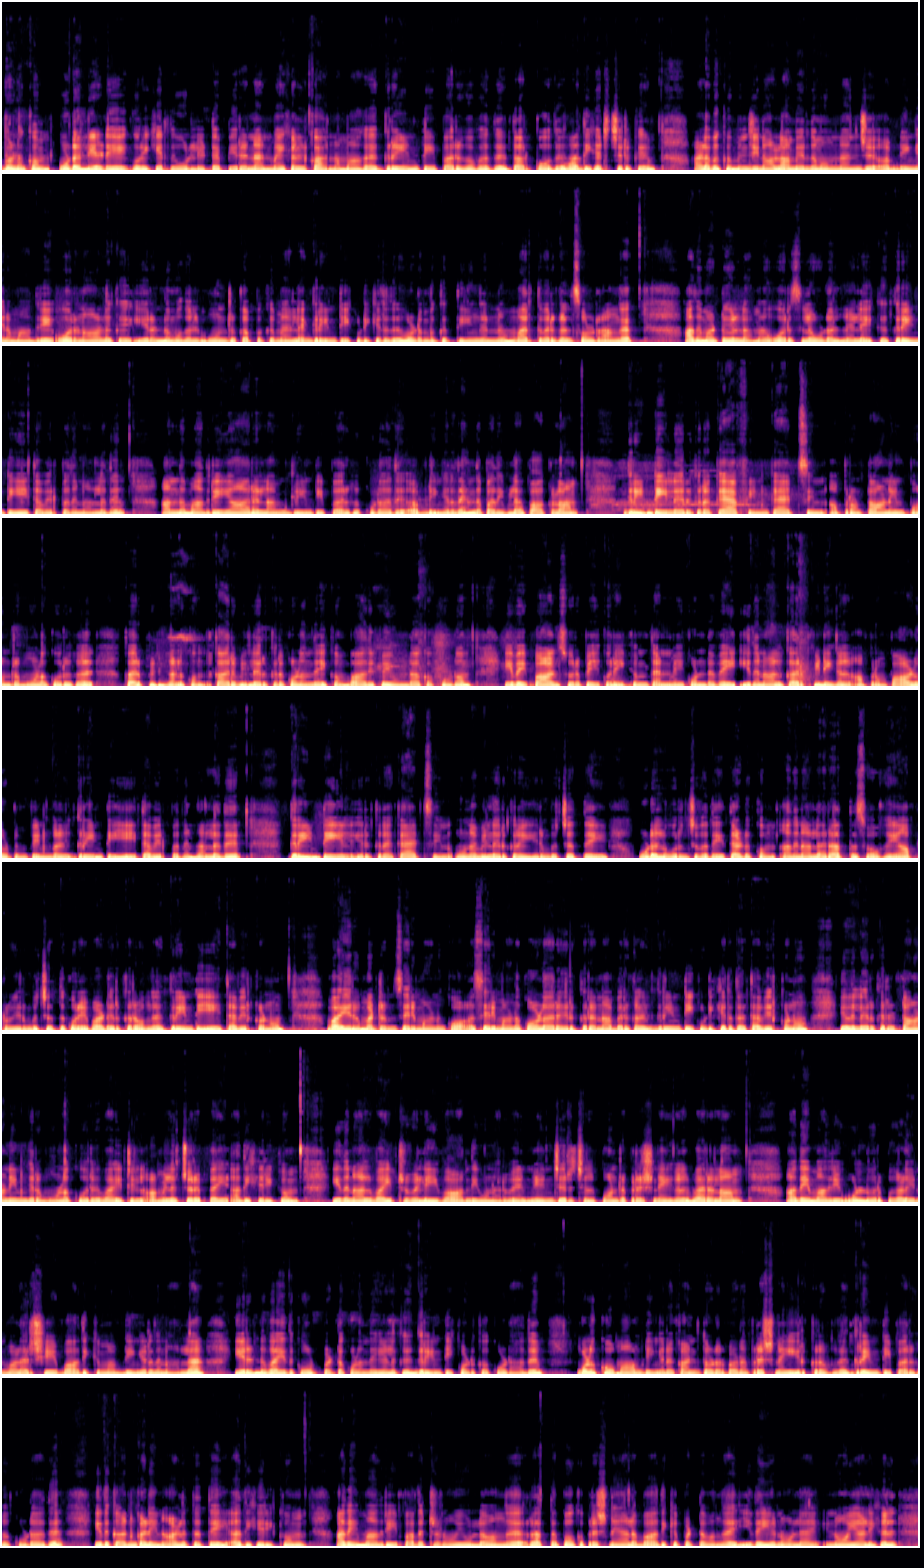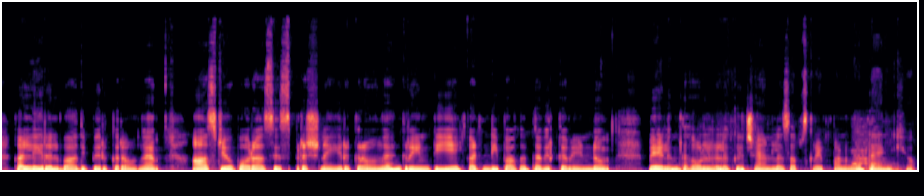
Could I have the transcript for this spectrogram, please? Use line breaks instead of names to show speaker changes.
வணக்கம். உடல் எடையை குறைக்கிறது உள்ளிட்ட பிற நன்மைகள் காரணமாக கிரீன் டீ பருகுவது தற்போது அதிகரிச்சிருக்கு. அளவுக்கு மிஞ்சினால் அமிர்தமும் நஞ்சு அப்படிங்கிற மாதிரி ஒரு நாளுக்கு இரண்டு முதல் மூன்று கப்புக்கு மேலே கிரீன் டீ குடிக்கிறது உடம்புக்கு தீங்குன்னு மருத்துவர்கள் சொல்கிறாங்க அது மட்டும் இல்லாமல் ஒரு சில உடல்நிலைக்கு கிரீன் டீயை தவிர்ப்பது நல்லது. அந்த மாதிரி யாரெல்லாம் கிரீன் டீ பருகக்கூடாது அப்படிங்கிறத இந்த பதிவில் பார்க்கலாம். கிரீன் டீயில் இருக்கிற கேஃபின் கேட்சின் அப்புறம் டானின் போன்ற மூலக்கூறுகள் கர்ப்பிணிகளுக்கும் கரு கருவில் இருக்கிற குழந்தைக்கும் பாதிப்பை உண்டாக்கக்கூடும். இவை பால் சுரப்பை குறைக்கும் தன்மை கொண்டவை. இதனால் கர்ப்பிணிகள் அப்புறம் பாலூட்டும் பெண்கள் கிரீன் டீயை தவிர்ப்பது நல்லது. கிரீன் டீயில் இருக்கிற கேட்சின் உணவில் இருக்கிற இரும்பு சத்தை உடல் உறிஞ்சுவதை தடுக்கும். அதனால் ரத்த சோகை அப்புறம் இரும்பு சத்து குறைபாடு இருக்கிறவங்க கிரீன் டீயை தவிர்க்கணும். வயிறு மற்றும் செரிமான கோ செரிமான கோளாறு இருக்கிற நபர்கள் கிரீன் டீ குடிக்கிறத தவிர்க்கணும். இதில் இருக்கிற டானின்கிற மூலக்கூறு வயிற்றில் அமிலச்சுரப்பை அதிகரிக்கும். இதனால் வயிற்று வலி வாந்தி உணர்வு நெஞ்செரிச்சல் போன்ற பிரச்சனைகள் வரலாம். அதே மாதிரி உள்ளுறுப்புகளின் வளர்ச்சியை பாதிக்கும் அப்படிங்கிறதுனால இரண்டு வயதுக்கு உட்பட்ட குழந்தைகளுக்கு கிரீன் டீ கொடுக்கக்கூடாது. குளுக்கோமா அப்படிங்கிற கண் தொடர்பான பிரச்சனை இருக்கிறவங்க கிரீன் டீ பருகக்கூடாது. இது கண்களின் அழுத்தத்தை அதிகரிக்கும். அதே மாதிரி பதற்ற நோய் உள்ளவங்க இரத்தப்போக்கு பிரச்சனையால் பாதிக்கப்பட்டவங்க இதய நோய் நோயாளிகள் கல்லீரல் பாதிப்பு இருக்கிறவங்க ஆஸ்டியோபோராசிஸ் பிரச்சனை இருக்கிறவங்க கிரீன் டீயை கண்டிப்பாக தவிர்க்க வேண்டும். மேலும் தகவல்கள் நண்பர்களுக்கு சேனலை சப்ஸ்கிரைப் பண்ணுங்கள் தேங்க்யூ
